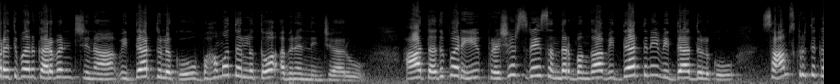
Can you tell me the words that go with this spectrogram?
ప్రతిభను కరవరించిన విద్యార్థులకు బహుమతులతో అభినందించారు. ఆ తదుపరి ఫ్రెషర్స్ డే సందర్భంగా విద్యార్థిని విద్యార్థులకు సాంస్కృతిక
